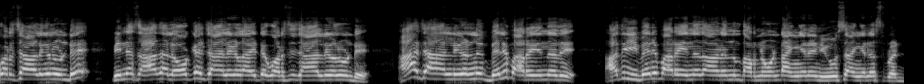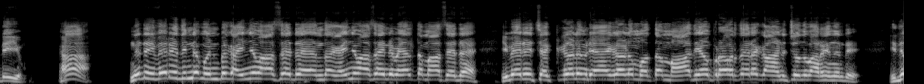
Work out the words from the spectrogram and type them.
കുറച്ച് ആളുകളുണ്ട്. പിന്നെ സാധാ ലോക്കൽ ചാനലുകളായിട്ട് കുറച്ച് ചാനലുകളുണ്ട്. ആ ചാനലുകളിൽ ഇവർ പറയുന്നത് അത് ഇവർ പറയുന്നതാണെന്നും പറഞ്ഞുകൊണ്ട് അങ്ങനെ ന്യൂസ് അങ്ങനെ സ്പ്രെഡ് ചെയ്യും. ആ എന്നിട്ട് ഇവർ ഇതിന്റെ മുൻപ് കഴിഞ്ഞ മാസമായിട്ട് എന്താ കഴിഞ്ഞ മാസം അതിന്റെ മേലത്തെ മാസമായിട്ട് ഇവർ ചെക്കുകളും രേഖകളും മൊത്തം മാധ്യമ പ്രവർത്തകരെ കാണിച്ചു എന്ന് പറയുന്നുണ്ട്. ഇത്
